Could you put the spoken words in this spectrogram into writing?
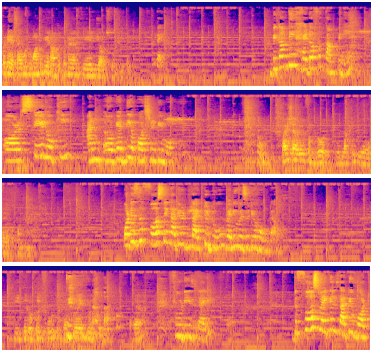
But yes, I would want to be an entrepreneur and create jobs for people. Right. Become the head of a company or stay low key and uh, get the opportunity more. Oh, why shy away from growth? We'd love to be a head of a company. What is the first thing that you'd like to do when you visit your hometown? Eat the local food. That's very crucial. Yeah. Foodies, right? The first vehicles that you bought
